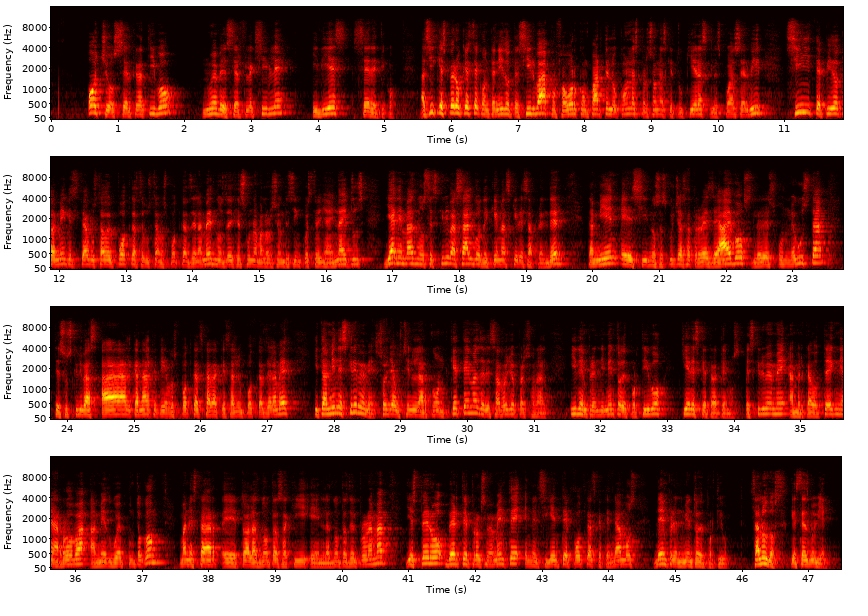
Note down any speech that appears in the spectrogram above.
ocho, ser creativo, nueve, ser flexible y diez, ser ético. Así que espero que este contenido te sirva. Por favor, compártelo con las personas que tú quieras que les pueda servir. Sí, te pido también que si te ha gustado el podcast, te gustan los podcasts de la MED, nos dejes una valoración de 5 estrellas en iTunes y además nos escribas algo de qué más quieres aprender. También eh, si nos escuchas a través de iVoox, le des un me gusta, te suscribas al canal que tiene los podcasts cada que sale un podcast de la MED. Y también escríbeme, soy Agustín Larcón, ¿qué temas de desarrollo personal y de emprendimiento deportivo quieres que tratemos? Escríbeme a mercadotecnia.amedweb.com. Van a estar eh, todas las notas aquí en las notas del programa y espero verte próximamente en el siguiente podcast que tengamos de emprendimiento deportivo. Saludos, que estés muy bien.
